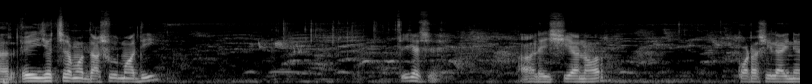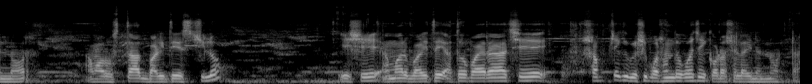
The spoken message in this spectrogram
আর এই হচ্ছে আমার দাসু মাদি, ঠিক আছে? আর এই শিয়া নর পটাশি লাইনের নর, আমার ওস্তাদ বাড়িতে এসেছিল। এসে আমার বাড়িতে এত পায়রা আছে সবথেকে বেশি পছন্দ করেছে এই কটাশি লাইনের নটটা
